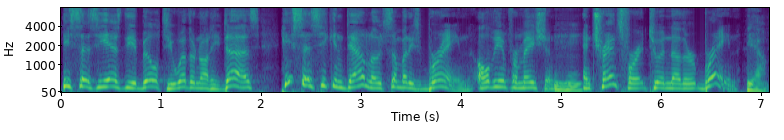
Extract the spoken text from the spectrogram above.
he says he has the ability, whether or not he does, he says he can download somebody's brain, all the information, and transfer it to another brain. Yeah.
